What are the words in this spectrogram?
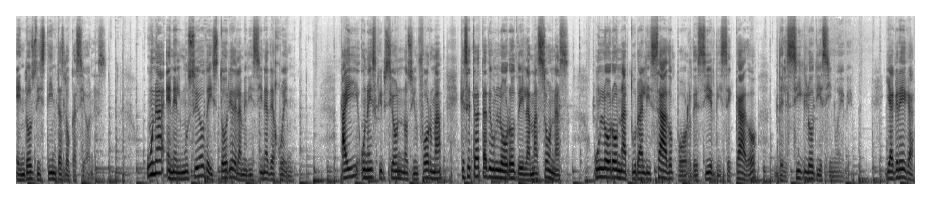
en dos distintas locaciones. Una en el Museo de Historia de la Medicina de Rouen. Ahí una inscripción nos informa que se trata de un loro del Amazonas, un loro naturalizado, por decir disecado, del siglo XIX. Y agrega,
